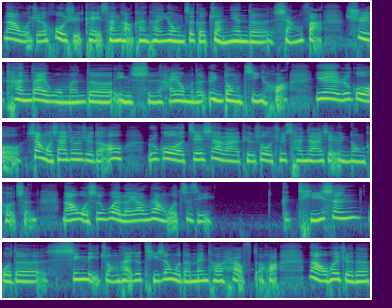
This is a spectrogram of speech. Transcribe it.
那我觉得或许可以参考看看，用这个转念的想法去看待我们的饮食，还有我们的运动计划。因为如果像我现在就会觉得，哦，如果接下来比如说我去参加一些运动课程，然后我是为了要让我自己。提升我的心理状态，就提升我的 mental health 的话，那我会觉得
